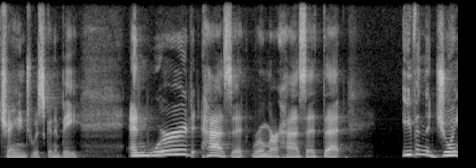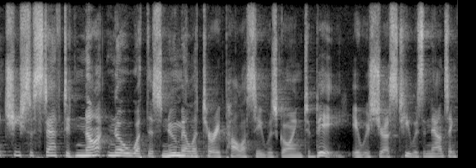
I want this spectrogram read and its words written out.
change was going to be. And word has it, rumor has it, that even the Joint Chiefs of Staff did not know what this new military policy was going to be. It was just he was announcing.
